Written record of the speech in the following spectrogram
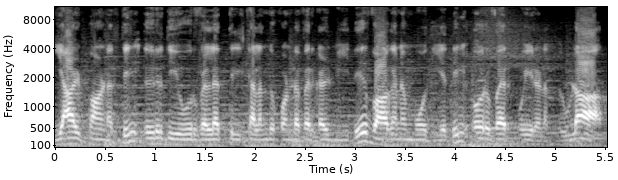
யாழ்ப்பாணத்தில் இறுதி ஊர்வலத்தில் கலந்து கொண்டவர்கள் மீது வாகனம் மோதியதில் ஒருவர் உயிரிழந்துள்ளார்.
